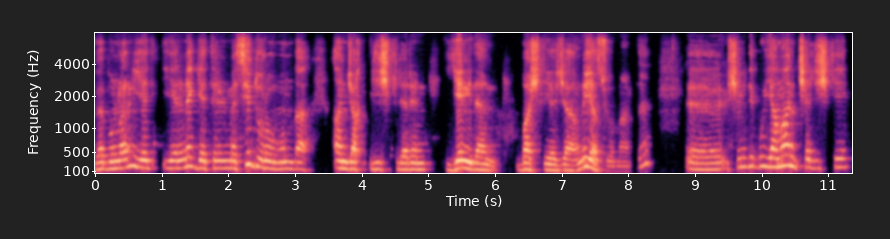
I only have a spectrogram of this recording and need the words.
ve bunların ye- yerine getirilmesi durumunda ancak ilişkilerin yeniden başlayacağını yazıyorlardı. Ee, şimdi bu yaman çelişki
